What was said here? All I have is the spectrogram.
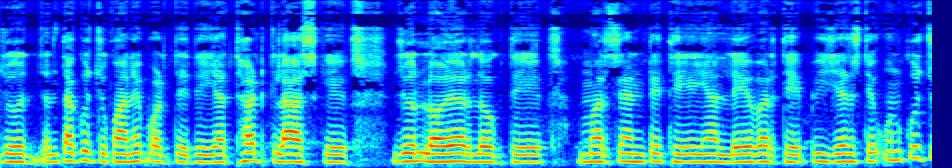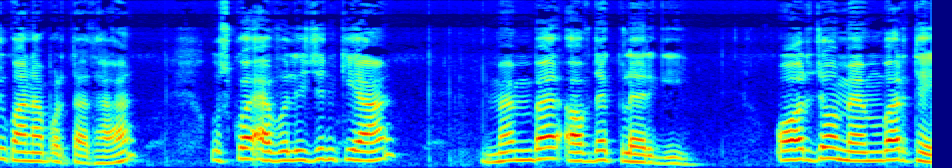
जो जनता को चुकाने पड़ते थे, या थर्ड क्लास के जो लॉयर लोग थे मर्चेंट थे, या लेबर थे पीजेंस थे, उनको चुकाना पड़ता था। उसको एवोल्यूशन किया मेंबर ऑफ़ द क्लर्गी और जो मेंबर थे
